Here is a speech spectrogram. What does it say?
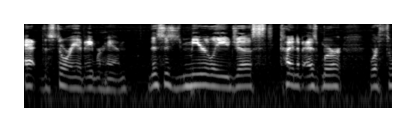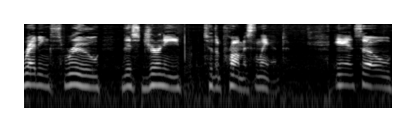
at the story of Abraham. This is merely just kind of as we're we're threading through this journey to the promised land. And so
